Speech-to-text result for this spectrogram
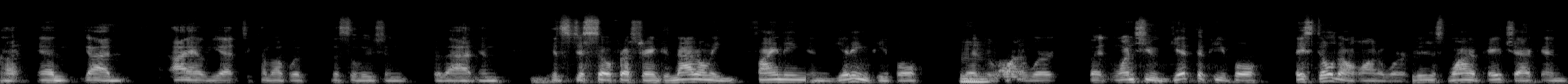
Uh, and God, I have yet to come up with the solution for that, and it's just so frustrating because not only finding and getting people that mm-hmm. want to work, but once you get the people they still don't want to work. They just want a paycheck and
